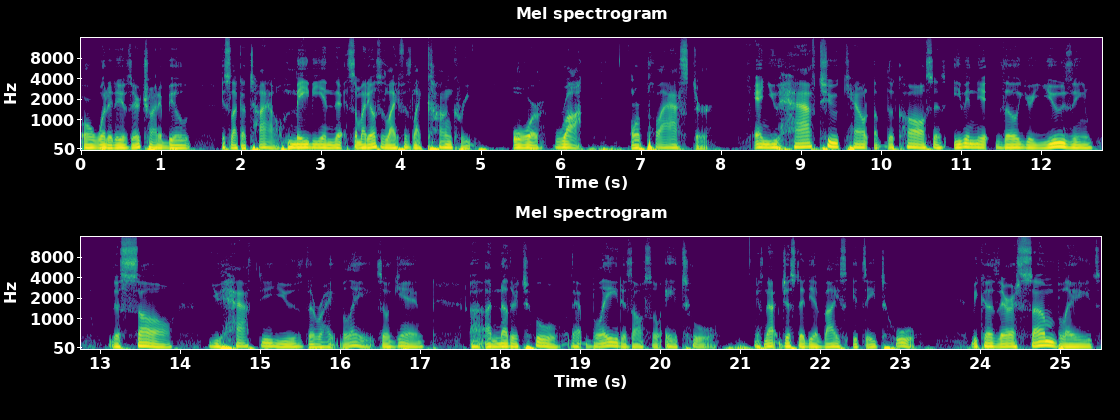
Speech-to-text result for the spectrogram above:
or what it is they're trying to build is like a tile. Maybe in their, somebody else's life is like concrete or rock or plaster. And you have to count up the cost, even though you're using the saw you have to use the right blade. So, again, uh, another tool. That blade is also a tool. It's not just a device, it's a tool. Because there are some blades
